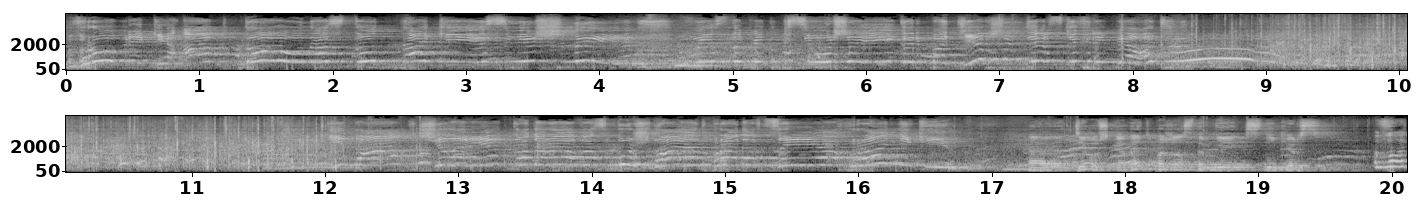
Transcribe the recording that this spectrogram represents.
в рубрике «А кто у нас тут такие смешные?» выступит Ксюша и Игорь. Поддержим дерзких ребят. Итак, человек, которого возбуждают продавцы и охранники. Э, девушка, дайте, пожалуйста, мне сникерс. Вот,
